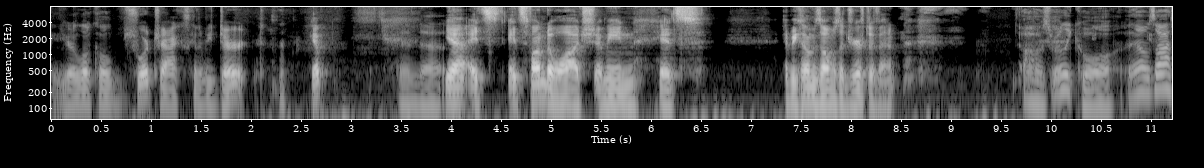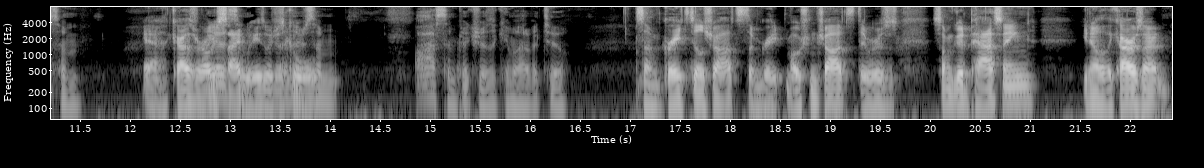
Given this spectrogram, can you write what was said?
your local short track is going to be dirt. Yep. And uh, Yeah, it's it's fun to watch. I mean, it's it becomes almost a drift event. oh, it was really cool. That was awesome. Yeah, cars are always got some- sideways, which is cool. Some, Some awesome pictures that came out of it too. Some great still shots, some great motion shots. There was some good passing. You know, the cars aren't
